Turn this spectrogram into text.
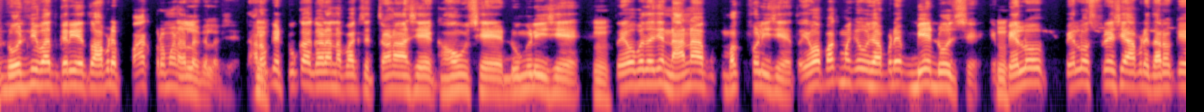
ડોઝની વાત કરીએ તો આપણે પાક પ્રમાણ અલગ અલગ છે. ધારો કે ટૂંકા ગાળાના પાક છે ચણા છે ઘઉં છે ડુંગળી છે તો એવા બધા જે નાના મગફળી છે તો એવા પાકમાં કેવું છે આપણે બે ડોઝ છે. કે. પહેલો પહેલો સ્પ્રે છે આપણે ધારો કે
